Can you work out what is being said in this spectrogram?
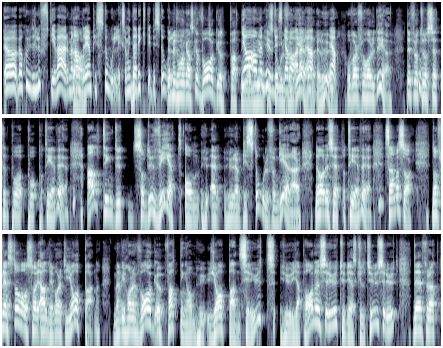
Jag har skjutit luftgevär, men Ja. aldrig en pistol, liksom. inte en riktig pistol. Nej, men du har en ganska vag uppfattning Ja, om men hur en det pistol ska vara, fungerar, ja. eller hur? Och varför har du det? Det är för att du har sett den på, på, på tv. Allting du, som du vet om hur en, hur en pistol fungerar, det har du sett på tv. Samma sak, de flesta av oss har aldrig varit i Japan, men vi har en vag uppfattning om hur Japan ser ut, hur japaner ser ut, hur deras kultur ser ut, därför att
